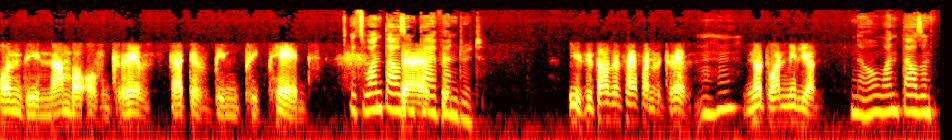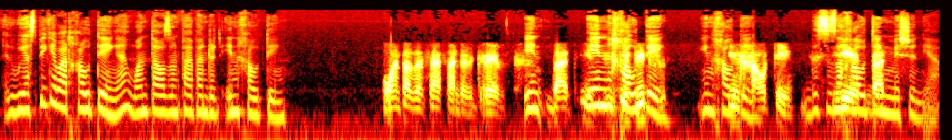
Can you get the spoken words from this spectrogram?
on the number of graves that have been prepared. It's 1,500. Is it 1,500 graves? Mm-hmm. Not 1 million? No, 1,000. We are speaking about Gauteng, eh? 1,500 in Gauteng. 1,500 graves. In, but in it, Gauteng. It, in Gauteng. In Gauteng. This is a yes, Gauteng mission, yeah.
